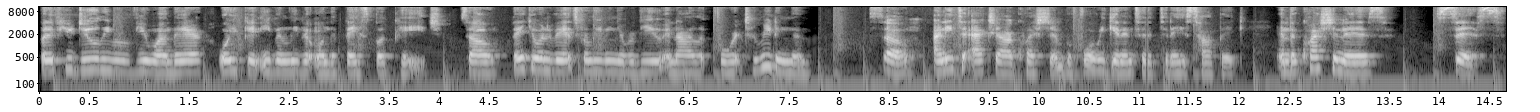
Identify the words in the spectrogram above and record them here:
but if you do leave a review on there, or you can even leave it on the Facebook page. So thank you in advance for leaving your review, and I look forward to reading them. So I need to ask y'all a question before we get into today's topic. And the question is, sis,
